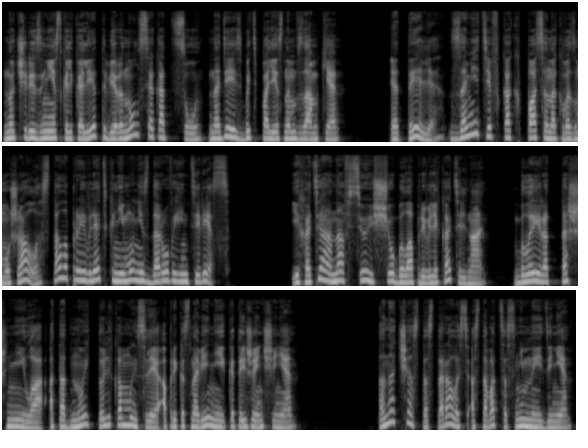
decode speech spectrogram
но через несколько лет вернулся к отцу, надеясь быть полезным в замке. Этель, заметив, как пасынок возмужал, стала проявлять к нему нездоровый интерес. И хотя она все еще была привлекательна, Блейра тошнила от одной только мысли о прикосновении к этой женщине. Она часто старалась оставаться с ним наедине –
